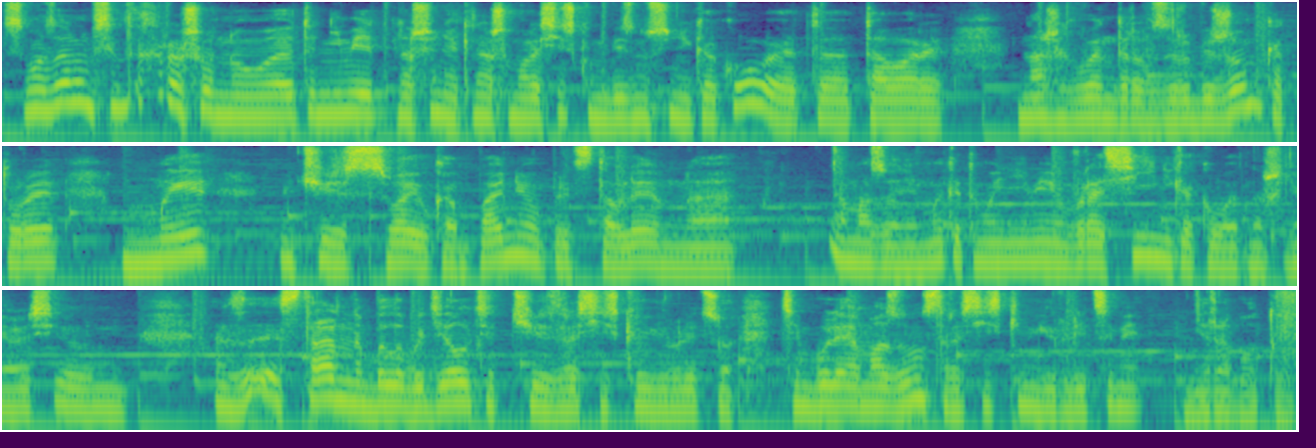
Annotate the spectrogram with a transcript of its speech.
С Амазоном всегда хорошо, но это не имеет отношения к нашему российскому бизнесу никакого. Это товары наших вендоров за рубежом, которые мы через свою компанию представляем на Амазоне. Мы к этому не имеем в России никакого отношения. Странно было бы делать это через российское юрлицо. Тем более Амазон с российскими юрлицами не работает.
